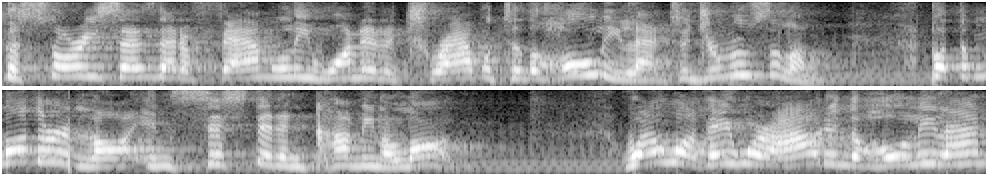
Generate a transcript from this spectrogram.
The story says that a family wanted to travel to the Holy Land, to Jerusalem. But the mother in law insisted in coming along. Well, while they were out in the Holy Land,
